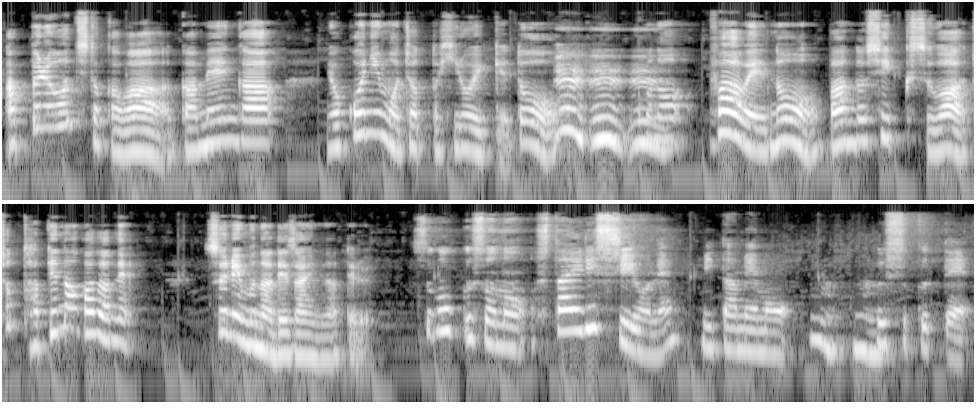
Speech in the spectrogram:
Apple Watch とかは画面が横にもちょっと広いけど、うんうんうん。このファーウェイのバンド6はちょっと縦長だね。スリムなデザインになってる。すごくその、スタイリッシュよね。見た目も。うんうん。薄くて。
